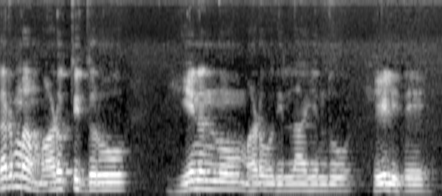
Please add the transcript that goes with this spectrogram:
ಕರ್ಮ ಮಾಡುತ್ತಿದ್ದರೂ ಏನನ್ನೂ ಮಾಡುವುದಿಲ್ಲ ಎಂದು ಹೇಳಿದೆ.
